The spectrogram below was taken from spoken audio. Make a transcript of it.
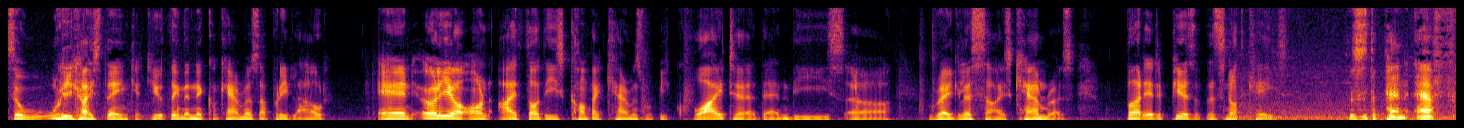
So what do you guys think? Do you think the Nikon cameras are pretty loud? And earlier on, I thought these compact cameras would be quieter than these uh, regular size cameras, but it appears that that's not the case. This is the Pen F.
